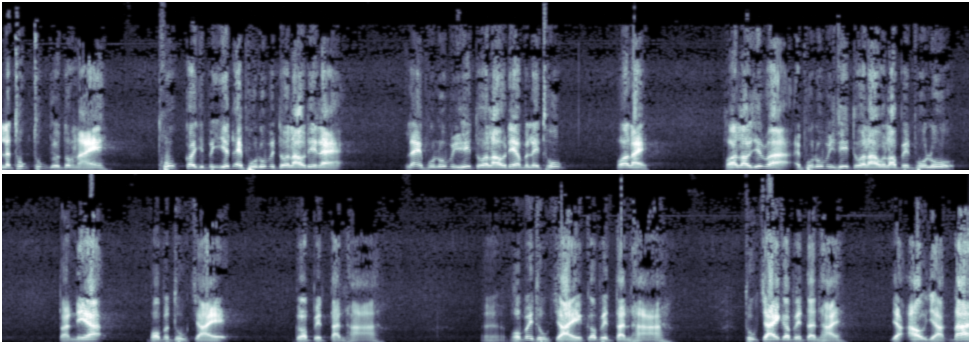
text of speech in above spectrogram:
และทุกทุกอยู่ตรงไหน ทุกก็จะไปยึดไอ้ผู้รู้เป็นตัวเรานี่แหละ และไอ้ผู้รู้มันอยู่ที่ตัวเราเนี่ยมันเลยทุกเพราะอะไรพอเรายึดว่าไอ้ผู้รู้มันอยู่ที่ตัวเรา เราเป็นผู้รู้ ตอนเนี้ย พอมันถูกใจก็เป็นตัณหาอผมไม่ถูกใจก็เป็นตัณหา ถูกใจก็เป็นตัณหา อยากเอาอยากได้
